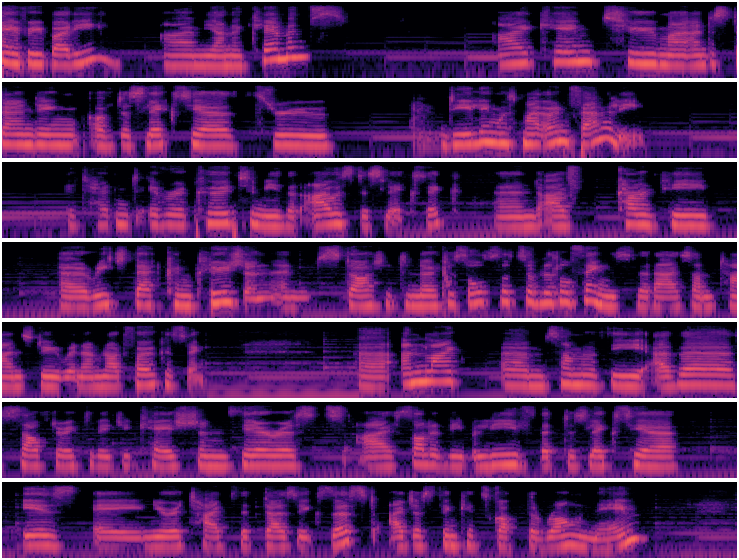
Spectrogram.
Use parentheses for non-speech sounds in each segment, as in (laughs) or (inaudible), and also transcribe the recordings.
Hi, everybody. I'm Je'anna Clements. I came to my understanding of dyslexia through dealing with my own family. It hadn't ever occurred to me that I was dyslexic, and I've currently uh, reached that conclusion and started to notice all sorts of little things that I sometimes do when I'm not focusing. Uh, unlike um, some of the other self directed education theorists, I solidly believe that dyslexia is a neurotype that does exist. I just think it's got the wrong name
